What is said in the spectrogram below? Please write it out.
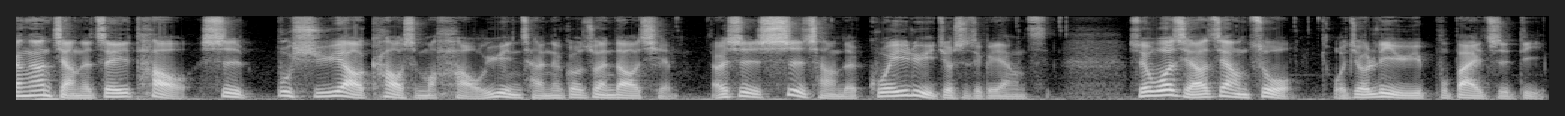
刚刚讲的这一套，是不需要靠什么好运才能够赚到钱，而是市场的规律就是这个样子。所以我只要这样做，我就立于不败之地。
